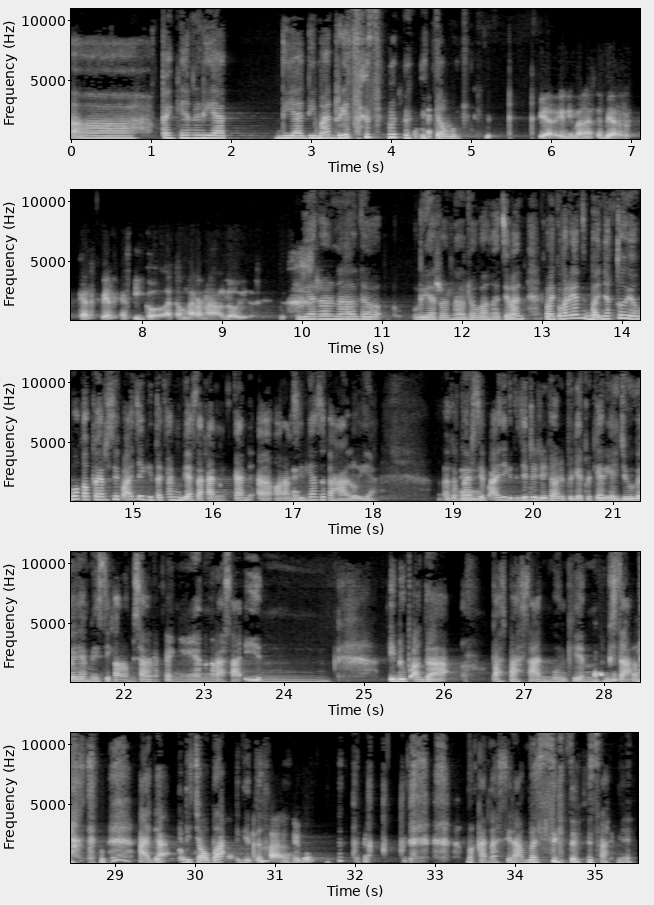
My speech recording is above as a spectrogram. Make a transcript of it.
eh pengen lihat dia di Madrid nggak mungkin. Biar ini banget ya, biar biar, biar kayak Vigo atau nggak Ronaldo gitu. Biar Ronaldo biar Ronaldo banget cuman kemarin-kemarin kan banyak tuh ya gua ke Persib aja gitu kan biasa kan kan eh, orang sini kan suka halu ya ke Hmm. Persib aja gitu jadi di- kalau dipikir-pikir ya juga ya Messi kalau misalnya pengen ngerasain hidup agak pas-pasan mungkin bisa lah agak dicoba gitu gitu. makan nasi rames gitu misalnya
